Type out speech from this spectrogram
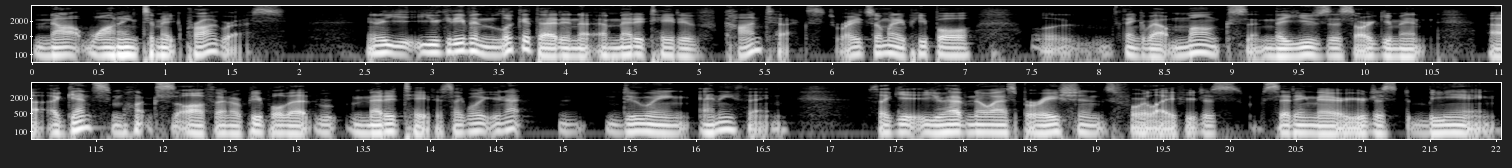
not wanting to make progress. You know, you, you could even look at that in a, a meditative context, right? So many people uh, think about monks and they use this argument uh, against monks often or people that meditate. It's like, well, you're not doing anything. It's like you, you have no aspirations for life. You're just sitting there. You're just being.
